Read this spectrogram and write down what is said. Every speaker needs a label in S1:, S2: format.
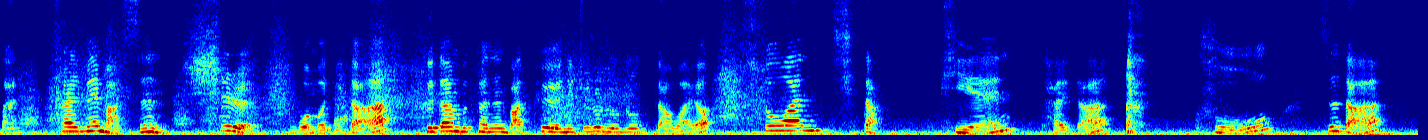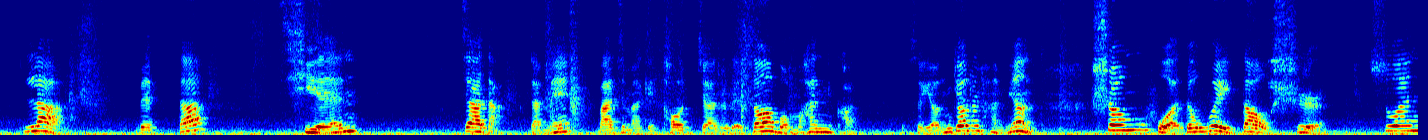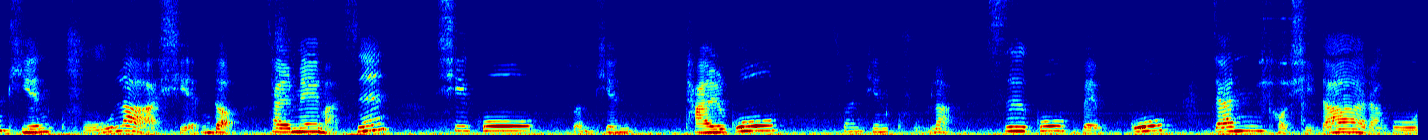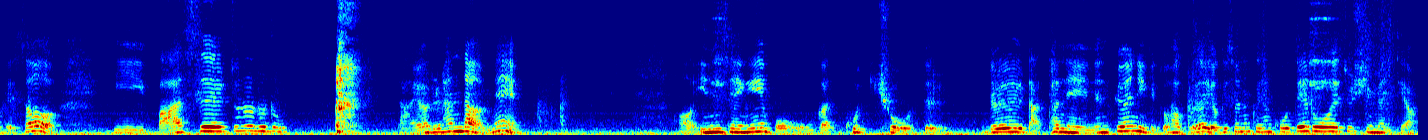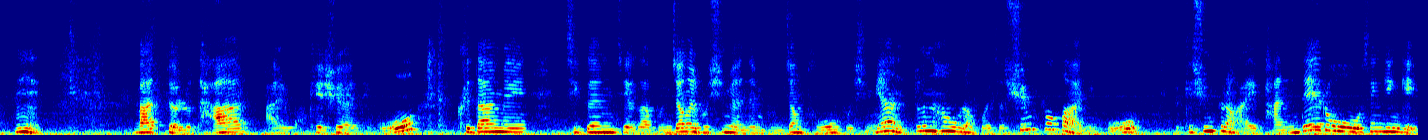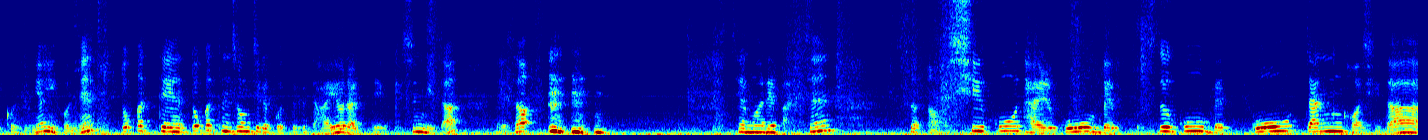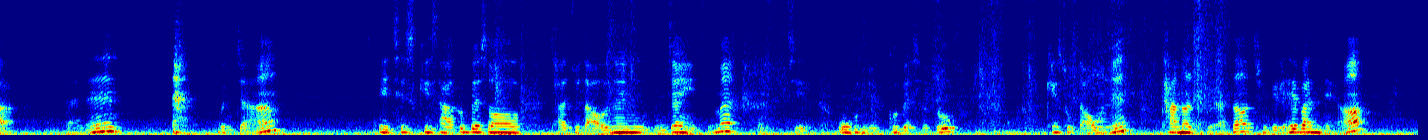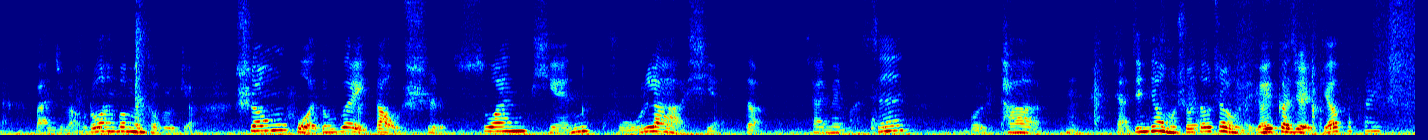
S1: 맛 삶의 맛은 是 뭐뭐이다. 그 다음부터는 맛 표현이 쭈루루룩 나와요. 수완 시다, 甜 달다, 苦 쓰다, 辣 맵다, 咸 짜다. 그다음에 마지막에 더자를 해서 뭐뭐 한 것. 그래서 연결을 하면 生活的味道是 수완 티엔 구라 시엔더 삶의 맛은 시고 수완 달고 수완 구라 쓰고 맵고 짠 것이다 라고 해서 이 맛을 쭈루루룩 나열을 한 다음에 어, 인생의 뭐 온갖 고초들을 나타내는 표현이기도 하고요. 여기서는 그냥 그대로 해주시면 돼요. 음. 맛별로 다 알고 계셔야 되고 그 다음에 지금 제가 문장을 보시면은 문장 부호 보시면 뚠하우라고 해서 쉼표가 아니고 이렇게 쉼표랑 아예 반대로 생긴 게 있거든요. 이거는 똑같은 똑같은 성질의 것들을 나열할 때 이렇게 씁니다. 그래서 생활의 맛은 쓰- 어, 시고 달고 맵, 쓰고 맵고 짠 것이다. 라는 문장 HSK 4급에서 자주 나오는 문장이지만 이제 5급, 6급에서도 계속 나오는 단어들이라서 준비를 해봤네요. 자, 마지막으로 한 번만 더 볼게요. 生活的味道是酸甜苦辣咸的 삶의 맛은 뭐 다. 음. 자, 今天我们说到这 오늘 여기까지 할게요. 바이바이.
